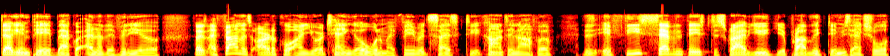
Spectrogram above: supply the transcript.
Doug MPA back with another video. I found this article on YourTango, one of my favorite sites to get content off of. If these seven things describe you, you're probably demisexual.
